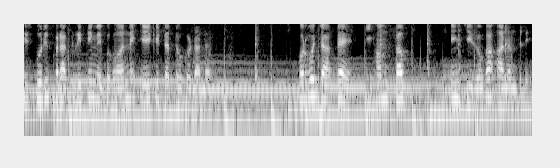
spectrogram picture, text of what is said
इस पूरी प्रकृति में भगवान ने एक ही तत्व को डाला है और वो चाहता है कि हम सब इन चीज़ों का आनंद लें।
